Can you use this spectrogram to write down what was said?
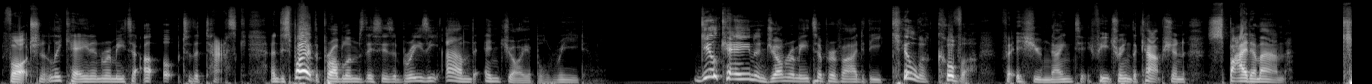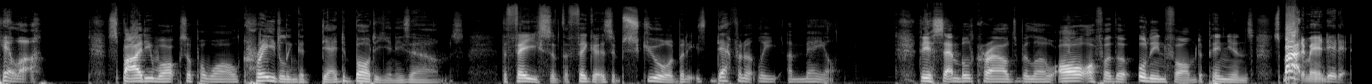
Fortunately, Kane and Romita are up to the task, and despite the problems, this is a breezy and enjoyable read. Gil Kane and John Romita provide the killer cover for issue 90, featuring the caption Spider Man, Killer. Spidey walks up a wall, cradling a dead body in his arms. The face of the figure is obscured, but it is definitely a male. The assembled crowds below all offer their uninformed opinions. Spider Man did it!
